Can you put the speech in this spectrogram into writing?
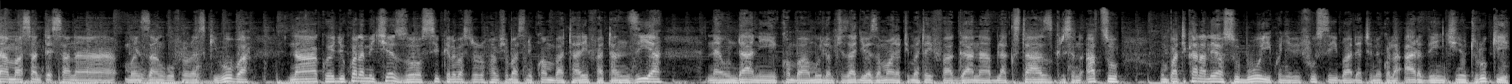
Nam, asante sana mwenzangu Florence Kivuva. Na kwenye jukwaa la michezo siku ya leo, tunafahamisha basi ni kwamba taarifa tanzia na undani kwamba mwili wa mchezaji wa zamani wa timu ya taifa ya Ghana Black Stars Christian Atsu umepatikana leo asubuhi kwenye vifusi baada ya tetemeko la ardhi nchini Uturuki.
